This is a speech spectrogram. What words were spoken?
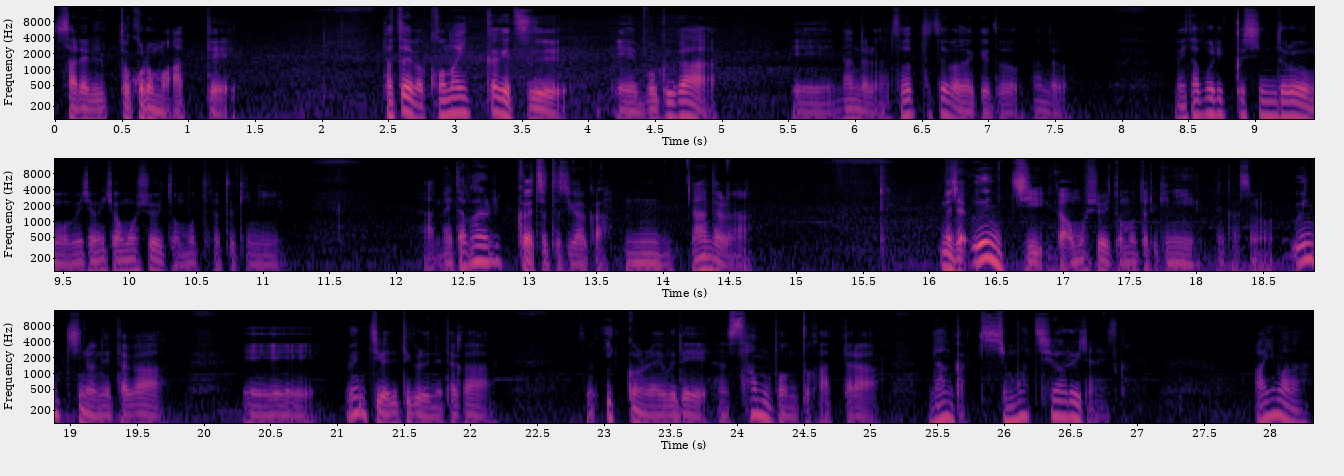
されるところもあって例えばこの1ヶ月、えー、僕が、えー、なんだろうな例えばだけどなんだろうメタボリックシンドロームをめちゃめちゃ面白いと思ってた時にあメタボリックはちょっと違うか。うんなんだろうな、まあ、じゃあうんちが面白いと思った時になんかそのうんちのネタが、えー、うんちが出てくるネタがその1個のライブで3本とかあったらなんか気持ち悪いじゃないですか。あ今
